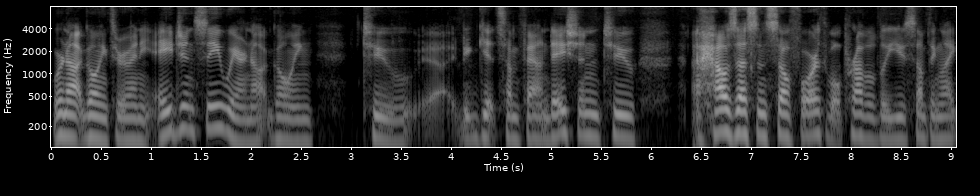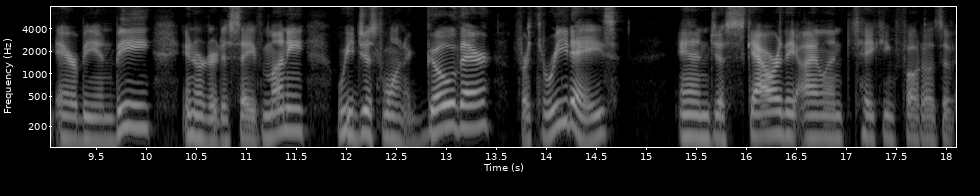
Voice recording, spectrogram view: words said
We're not going through any agency. We are not going to, uh, get some foundation to house us and so forth. We'll probably use something like Airbnb in order to save money. We just want to go there for 3 days and just scour the island taking photos of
